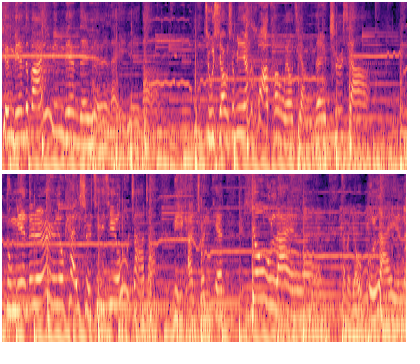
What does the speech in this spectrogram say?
天边的白像是棉花糖，我要将它吃下。冬眠的人儿又开始叽叽喳喳。你看春天又来了，怎么又来了。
